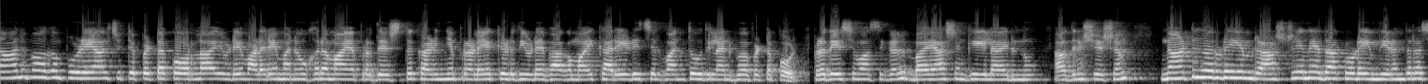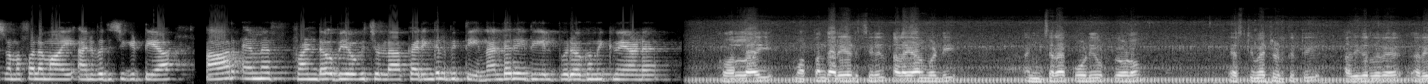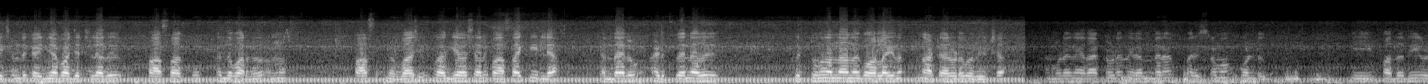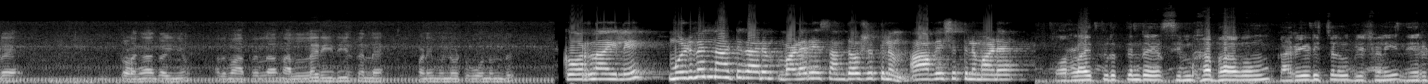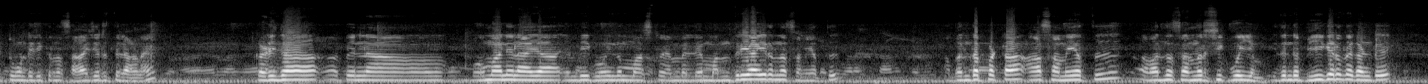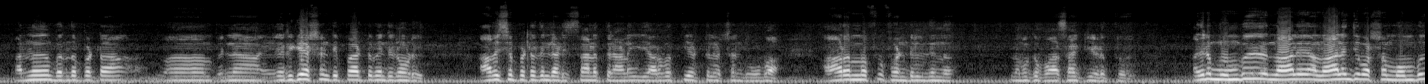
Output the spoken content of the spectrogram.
നാലു ഭാഗം പുഴയാൽ ചുറ്റപ്പെട്ട കോർലായുടെ വളരെ മനോഹരമായ പ്രദേശത്ത് കഴിഞ്ഞ പ്രളയക്കെടുതിയുടെ ഭാഗമായി കരയിടിച്ചിൽ വൻതോതിൽ അനുഭവപ്പെട്ടപ്പോൾ പ്രദേശവാസികൾ ഭയാശങ്കയിലായിരുന്നു. അതിനുശേഷം നാട്ടുകാരുടെയും രാഷ്ട്രീയ നേതാക്കളുടെയും നിരന്തര ശ്രമഫലമായി അനുവദിച്ചു കിട്ടിയ ആർ എം എഫ് ഫണ്ട് ഉപയോഗിച്ചുള്ള കരിങ്കൽ ഭിത്തി നല്ല രീതിയിൽ പുരോഗമിക്കുകയാണ്. കൊല്ലായി മൊത്തം കരയടിച്ചിൽ തടയാൻ വേണ്ടി അഞ്ചര കോടി ഉറുപ്പ്യോളം എസ്റ്റിമേറ്റ് എടുത്തിട്ട് അധികൃതരെ അറിയിച്ചിട്ടുണ്ട്. കഴിഞ്ഞ ബജറ്റിൽ അത് പാസ്സാക്കും എന്ന് പറഞ്ഞു അന്ന് പാസ് ഭാഗ്യവശാൽ പാസ്സാക്കിയില്ല. എന്തായാലും അടുത്ത് തന്നെ അത് കിട്ടുമെന്നാണ് കോർളൈ നാട്ടുകാരുടെ പ്രതീക്ഷ. നമ്മുടെ നേതാക്കളുടെ നിരന്തര പരിശ്രമം കൊണ്ട് ഈ പദ്ധതിയുടെ തുടങ്ങാൻ കഴിഞ്ഞു. അത് മാത്രമല്ല നല്ല രീതിയിൽ തന്നെ പണി മുന്നോട്ട് പോകുന്നുണ്ട്. കോർണായിലെ മുഴുവൻ നാട്ടുകാരും വളരെ സന്തോഷത്തിലും ആവേശത്തിലുമാണ് കൊറളായിത്തുരത്തിന്റെ സിംഹഭാവവും കരയിടിച്ചൽ ഭീഷണി നേരിട്ടുകൊണ്ടിരിക്കുന്ന സാഹചര്യത്തിലാണ്. കഴിഞ്ഞ പിന്നെ ബഹുമാന്യനായ M P Govindan master M L A മന്ത്രിയായിരുന്ന സമയത്ത് ബന്ധപ്പെട്ട ആ സമയത്ത് വന്ന് സന്ദർശിക്കുകയും ഇതിന്റെ ഭീകരത കണ്ട് അന്ന് ബന്ധപ്പെട്ട പിന്നെ ഇറിഗേഷൻ ഡിപ്പാർട്ട്മെന്റിനോട് ആവശ്യപ്പെട്ടതിന്റെ അടിസ്ഥാനത്തിലാണ് ഈ അറുപത്തിയെട്ട് ലക്ഷം രൂപ ആർ എം എഫ് ഫണ്ടിൽ നിന്ന് നമുക്ക് പാസ്സാക്കിയെടുത്തത് അതിന് മുമ്പ് നാല് നാലഞ്ച് വർഷം മുമ്പ്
